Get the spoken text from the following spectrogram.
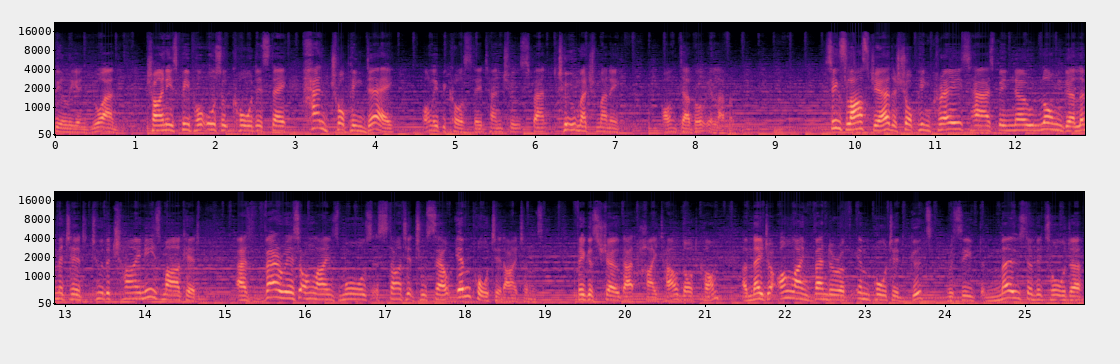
billion yuan. Chinese people also call this day hand chopping day only because they tend to spend too much money on Double Eleven. Since last year, the shopping craze has been no longer limited to the Chinese market, as various online malls started to sell imported items. Figures show that Haitao.com, a major online vendor of imported goods, received most of its order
